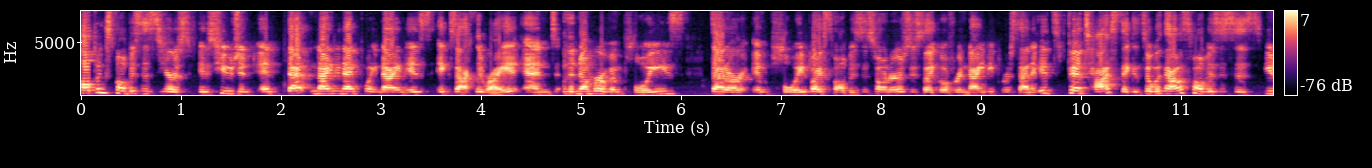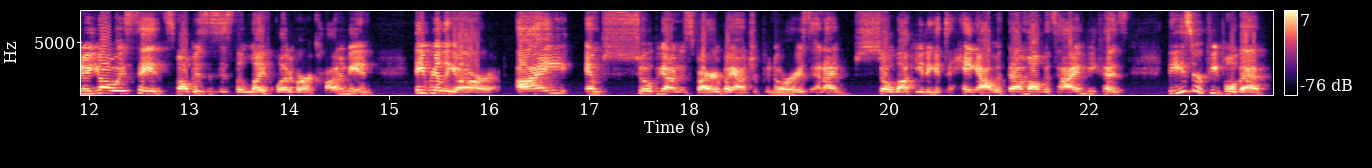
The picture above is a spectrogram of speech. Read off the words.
helping small businesses here is, is huge and, and that 99.9 is exactly right and the number of employees that are employed by small business owners is like over 90%. It's fantastic. And so without small businesses, you know, you always say small business is the lifeblood of our economy. And They really are. I am so beyond inspired by entrepreneurs, and I'm so lucky to get to hang out with them all the time because these are people that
